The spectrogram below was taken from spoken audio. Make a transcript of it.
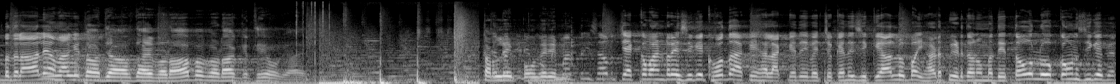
ਬਦਲਾ ਲਿਆਵਾਂਗੇ ਤਾਂ ਜਾਪਦਾ ਹੈ ਬੜਾ ਪਰ ਬੜਾ ਕਿੱਥੇ ਹੋ ਗਿਆ ਹੈ ਤਰਲੇ ਪਾਉਂਦੇ ਨੇ ਮੰਤਰੀ ਸਾਹਿਬ ਚੈੱਕ ਵੰਡ ਰਹੇ ਸੀਗੇ ਖੁਦ ਆ ਕੇ ਹਲਾਕੇ ਦੇ ਵਿੱਚ। ਕਹਿੰਦੇ ਸੀ ਕਿ ਆ ਲੋ ਭਾਈ ਹੜ ਪੀੜਤਾਂ ਨੂੰ ਮੈਂ ਦਿੱਤਾ ਉਹ ਲੋਕ ਕੌਣ ਸੀਗੇ ਫਿਰ?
